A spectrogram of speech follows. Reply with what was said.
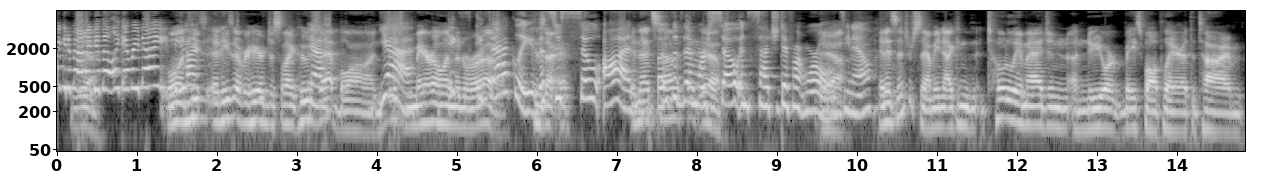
talking about? I do that like every night." Well, and he's and he's over here just like, who's Yeah. that blonde? yeah, it's Marilyn Ex- Monroe. Exactly. 'Cause That's I- just so odd. And that's Both of them were yeah. so in such different worlds. Yeah. You know. And it's interesting. I mean, I can totally imagine a New York baseball player at the time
